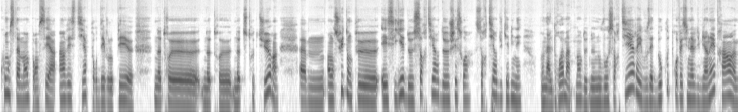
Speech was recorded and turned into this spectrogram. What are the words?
constamment penser à investir pour développer euh, notre notre notre structure. Euh, ensuite on peut essayer de sortir de chez soi sortir du cabinet. On a le droit maintenant de de nouveau sortir et vous êtes beaucoup de professionnels du bien-être hein,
